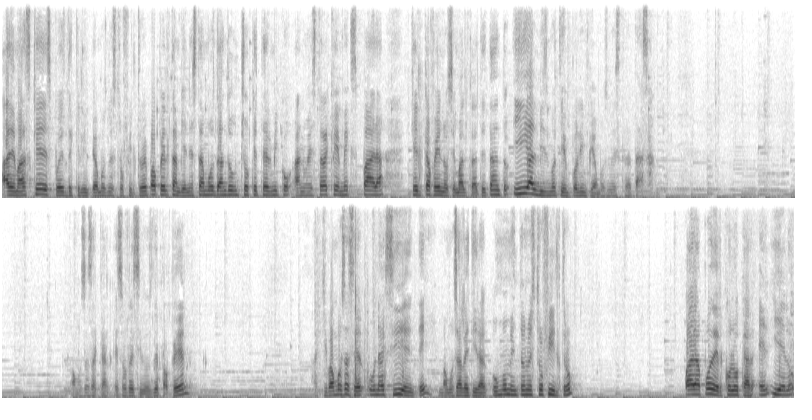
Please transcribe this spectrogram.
Además que después de que limpiamos nuestro filtro de papel también estamos dando un choque térmico a nuestra Chemex para que el café no se maltrate tanto y al mismo tiempo limpiamos nuestra taza. Vamos a sacar esos residuos de papel. Aquí vamos a hacer un accidente, vamos a retirar un momento nuestro filtro para poder colocar el hielo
